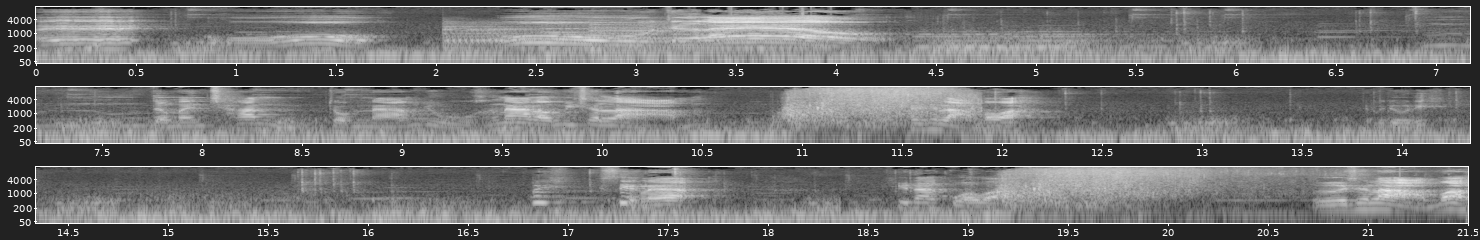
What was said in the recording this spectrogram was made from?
เฮ้ยโอ้โห โอ้ เจอแล้วเดอะแมนชั่นจมน้ำอยู่ข้างหน้าเรามีฉลามใช่ฉลามปะวะ เดี๋ยวไปดูดิ ฮ้ยเสียงอะไรอะที่น่ากลัวว่ะ เออฉลามว่ะ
